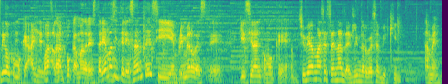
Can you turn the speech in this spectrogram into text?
digo como que, ay, está poca madre. Estaría más interesante si en primero, este, quisieran como que, Si hubiera más escenas de Aislinn Derbez en bikini. amén.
